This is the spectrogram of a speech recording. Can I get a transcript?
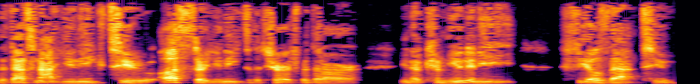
that that's not unique to us or unique to the church, but that our, you know, community feels that too.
